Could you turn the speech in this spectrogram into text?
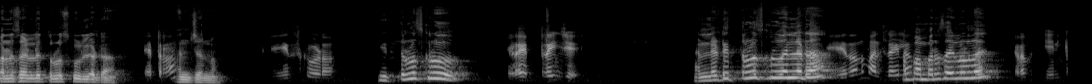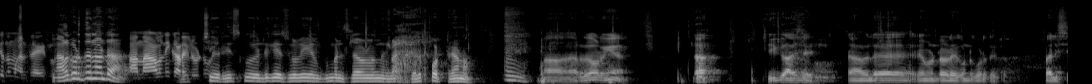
പറഞ്ഞ സൈഡിൽ ഇത്ര സ്ക്രൂ ഇല്ലേട്ടാ. എത്ര? അഞ്ചെണ്ണം. ഏത് സ്ക്രൂടാ ഇത്ര സ്ക്രൂ എടാ എത്ര ഇഞ്ച്? അല്ലട്ടാ ഇത്ര സ്ക്രൂ അല്ലേട്ടാ. ഏതാന്ന് മനസ്സിലായില്ല. പമ്പറിന്റെ സൈഡിലുള്ളത് എടാ എനിക്കൊന്നും മനസ്സിലായിട്ടില്ല. നാളെ കൊടുത്തന്നോട്ടാ ആ നാളെ നീ കടയിലോട്ട് പോ. ചെറിയ സ്ക്രൂവിന്റെ കേസുകൾ എനിക്ക് മനസ്സിലാവണം ഇതിൽ പൊട്ടനാണോ ആ നേരത്തെ തുടങ്ങിയ? ഈ കാശ് രാവിലെ രമണ്ട അവിടെ കൊണ്ട് കൊടുത്തേക്ക്. പലിശ.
